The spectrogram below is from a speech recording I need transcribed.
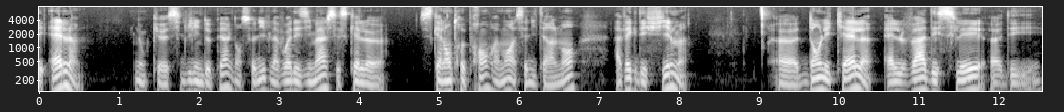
Et elle, donc Sylvie Lindeperg, dans ce livre La voix des images, c'est ce qu'elle, ce qu'elle entreprend vraiment assez littéralement avec des films dans lesquels elle va déceler des,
